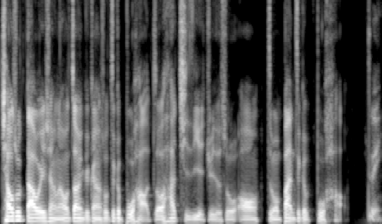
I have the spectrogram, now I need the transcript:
敲出大卫像，然后章鱼哥跟他说这个不好之后，他其实也觉得说哦，怎么办？这个不好。对，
